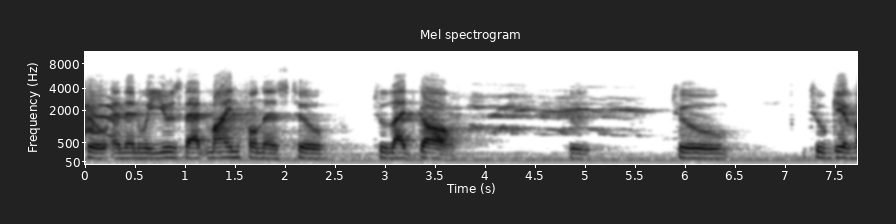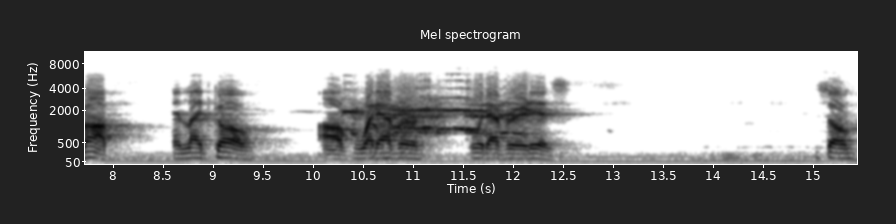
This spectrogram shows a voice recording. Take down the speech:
to, and then we use that mindfulness to, to let go, to, to, to give up and let go of whatever, whatever it is. So,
